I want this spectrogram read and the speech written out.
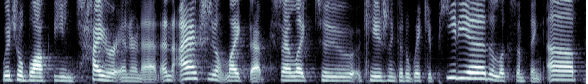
which will block the entire internet, and I actually don't like that because I like to occasionally go to Wikipedia to look something up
